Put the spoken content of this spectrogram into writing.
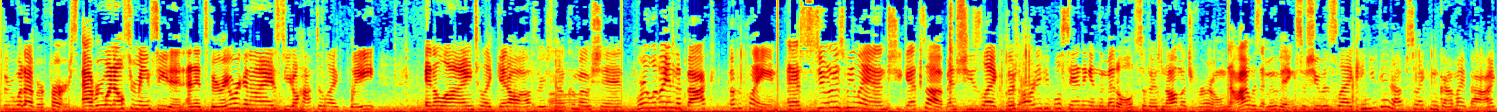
through whatever first. Everyone else remains seated, and it's very organized. You don't have to like wait in a line to like get off. There's no Oh. commotion. We're literally in the back of the plane, and as soon as we land, she gets up and she's like, "There's already people standing in the middle, so there's not much room." And I wasn't moving, so she was like, "Can you get up so I can grab my bag?"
